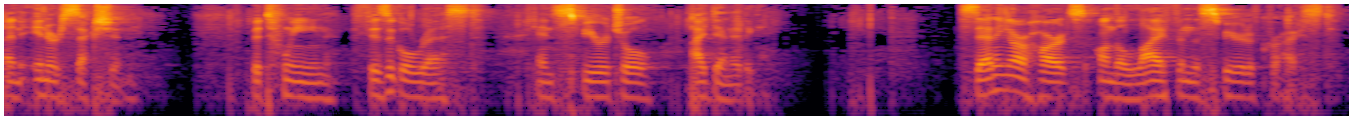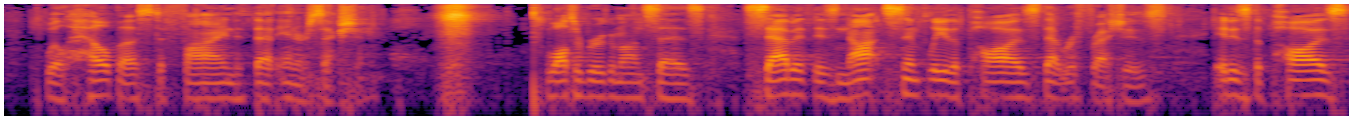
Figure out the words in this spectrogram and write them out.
an intersection between physical rest and spiritual identity. Setting our hearts on the life and the Spirit of Christ will help us to find that intersection. Walter Brueggemann says, Sabbath is not simply the pause that refreshes, it is the pause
